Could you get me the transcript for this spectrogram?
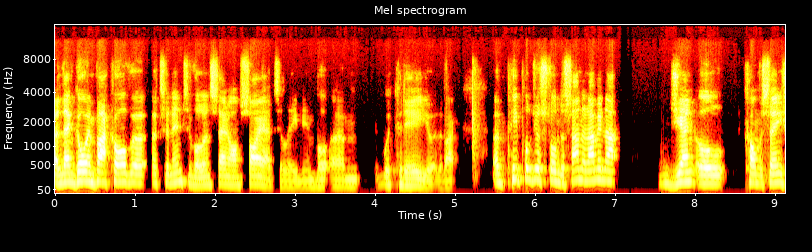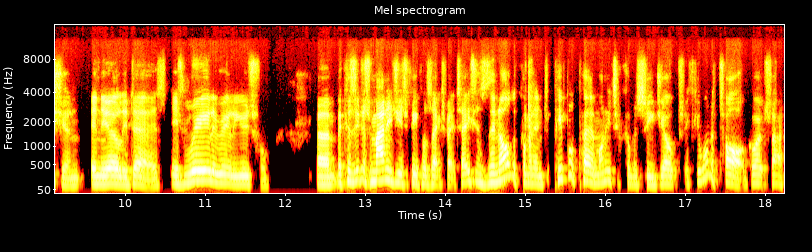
and then going back over at an interval and saying, "Oh, I'm sorry I had to lean in, but um, we could hear you at the back," and people just understand. And having that gentle conversation in the early days is really, really useful um, because it just manages people's expectations. They know they're coming in. People pay money to come and see jokes. If you want to talk, go outside.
